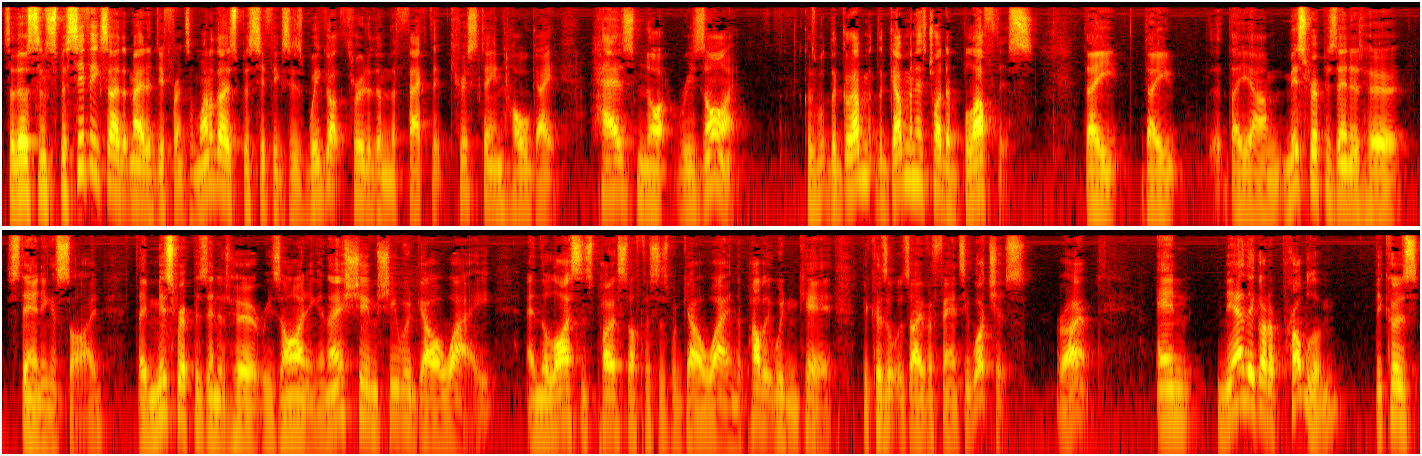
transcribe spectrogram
So there was some specifics though that made a difference, and one of those specifics is we got through to them the fact that Christine Holgate has not resigned because the government, the government has tried to bluff this. They, they, they um, misrepresented her standing aside. They misrepresented her resigning, and they assumed she would go away and the licensed post offices would go away and the public wouldn't care because it was over fancy watches, right? And now they've got a problem because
